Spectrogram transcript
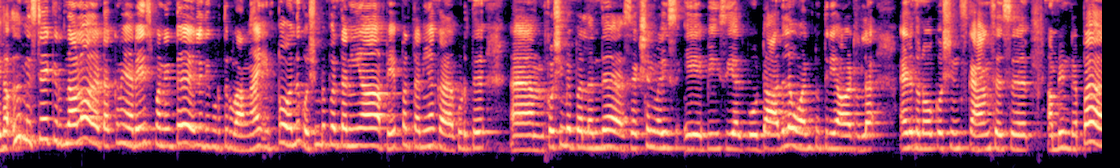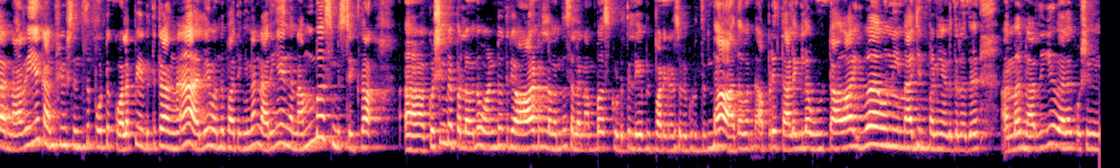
ஏதாவது மிஸ்டேக் இருந்தாலும் அதை டக்குன்னு எரேஸ் பண்ணிவிட்டு எழுதி கொடுத்துருவாங்க. இப்போ வந்து கொஷின் பேப்பர் தனியாக பேப்பர் தனியாக க கொடுத்து கொஷின் பேப்பர்லேருந்து செக்ஷன் வைஸ் ஏபிசி அது போட்டு அதில் ஒன் டூ த்ரீ ஆர்டரில் எழுதணும். கொஷின்ஸ்க்கு ஆன்சர்ஸு அப்படின்றப்ப நிறைய கன்ஃபியூஷன்ஸு போட்டு குழப்பி எடுத்துட்டாங்க. அதுலேயும் வந்து பார்த்திங்கன்னா நிறைய இந்த நம்பர்ஸ் மிஸ்டேக் தான். கொஷின் பேப்பரில் வந்து ஒன் டூ த்ரீ ஆர்டரில் வந்து சில நம்பர்ஸ் கொடுத்து லேபிள் பண்ணுங்க சொல்லி கொடுத்துருந்தா அதை வந்து அப்படியே தலையில் உள்டாவா இவன் ஒன்று இமேஜின் பண்ணி எழுதுறது. அது மாதிரி நிறைய வேலை கொஷின்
